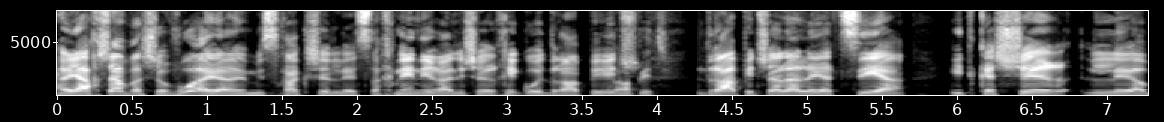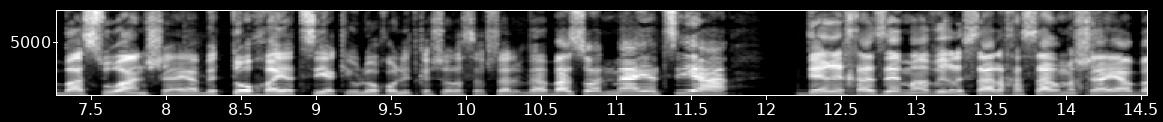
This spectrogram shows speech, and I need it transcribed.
היה עכשיו, השבוע היה משחק של סכנין, נראה לי, שהרחיקו את דראפיץ'. דראפיץ'. דראפיץ' עלה ליציע, התקשר לעבאס וואן, שהיה בתוך היציע, כי הוא לא יכול להתקשר לספסל, ועבאס וואן מהיציע, דרך הזה, מעביר לסאלח עסארמה, שהיה ב...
